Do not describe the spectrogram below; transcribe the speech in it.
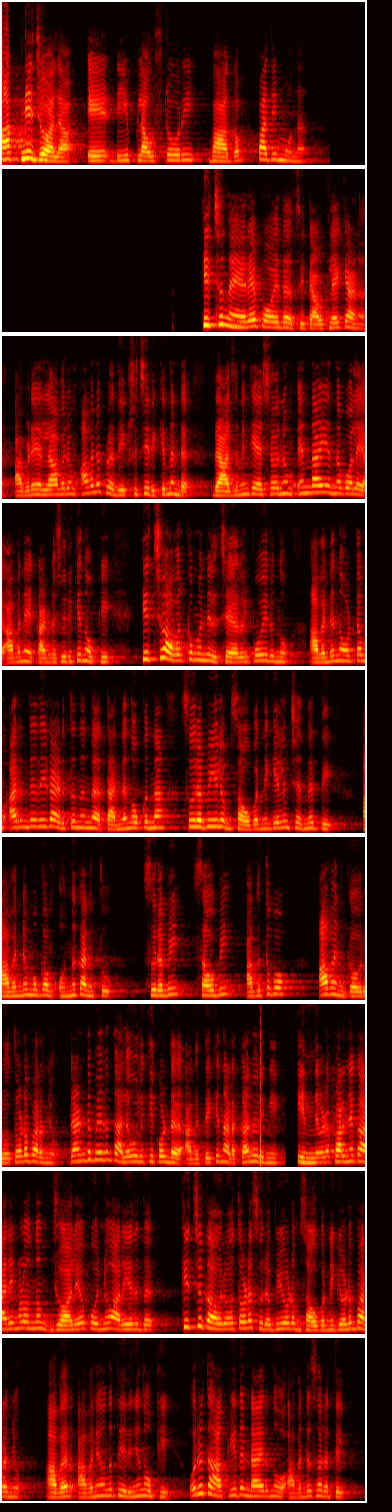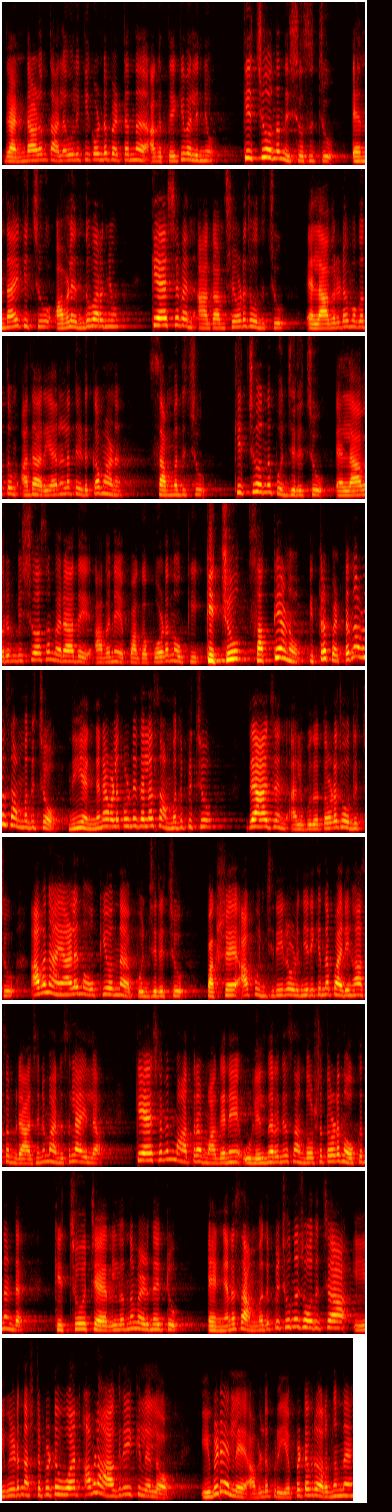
Agnijwala a deep love story ഭാഗം പതിമൂന്ന്. കിച്ചു നേരെ പോയത് സിറ്റ് ഔട്ടിലേക്കാണ്. അവിടെ എല്ലാവരും അവനെ പ്രതീക്ഷിച്ചിരിക്കുന്നുണ്ട്. രാജനും കേശവനും എന്തായി എന്ന പോലെ അവനെ കണ്ണു ചുരുക്കി നോക്കി. കിച്ചു അവർക്ക് മുന്നിൽ ചേറിൽ പോയിരുന്നു. അവന്റെ നോട്ടം അരുന്ധതിയുടെ അടുത്ത് നിന്ന് തന്നെ നോക്കുന്ന സുരഭിയിലും സൗപർണികയിലും ചെന്നെത്തി. അവന്റെ മുഖം ഒന്ന് കനത്തു. സുരഭി സൗബി അകത്തു പോ. അവൻ ഗൗരവത്തോടെ പറഞ്ഞു രണ്ടുപേരും തല ഉലുക്കിക്കൊണ്ട് അകത്തേക്ക് നടക്കാനൊരുങ്ങി. ഇന്നിവിടെ പറഞ്ഞ കാര്യങ്ങളൊന്നും ജ്വാലയോ പൊന്നോ അറിയരുത്. കിച്ചു ഗൗരവത്തോടെ സുരഭിയോടും സൗപർണികയോടും പറഞ്ഞു അവർ അവനെ ഒന്ന് തിരിഞ്ഞു നോക്കി. ഒരു താക്കീതുണ്ടായിരുന്നു അവന്റെ സ്വരത്തിൽ. രണ്ടാളും തല ഉലുക്കിക്കൊണ്ട് പെട്ടെന്ന് അകത്തേക്ക് വലിഞ്ഞു. കിച്ചു ഒന്ന് നിശ്വസിച്ചു എന്തായി കിച്ചു? അവൾ എന്തു പറഞ്ഞു? കേശവൻ ആകാംക്ഷയോടെ ചോദിച്ചു എല്ലാവരുടെ മുഖത്തും അതറിയാനുള്ള തിടുക്കമാണ്. സമ്മതിച്ചു. കിച്ചു ഒന്ന് പുഞ്ചിരിച്ചു. എല്ലാവരും വിശ്വാസം വരാതെ അവനെ പകപ്പോടെ നോക്കി. കിച്ചു സത്യാണോ? ഇത്ര പെട്ടെന്ന് അവൾ സമ്മതിച്ചോ? നീ എങ്ങനെ അവളെ കൊണ്ട് ഇതെല്ലാം സമ്മതിപ്പിച്ചു? രാജൻ അത്ഭുതത്തോടെ ചോദിച്ചു. അവൻ അയാളെ നോക്കിയൊന്ന് പുഞ്ചിരിച്ചു. പക്ഷേ ആ പുഞ്ചിരിയിൽ ഒളിഞ്ഞിരിക്കുന്ന പരിഹാസം രാജന് മനസ്സിലായില്ല. കേശവൻ മാത്രം മകനെ ഉള്ളിൽ നിറഞ്ഞ സന്തോഷത്തോടെ നോക്കുന്നുണ്ട്. കിച്ചു ചേറിൽ നിന്നും എഴുന്നേറ്റു. എങ്ങനെ സമ്മതിപ്പിച്ചു? എന്ന് ചോദിച്ചാ ഈ വീട് നഷ്ടപ്പെട്ടു പോവാൻ അവൾ ആഗ്രഹിക്കില്ലല്ലോ. ഇവിടെയല്ലേ അവളുടെ പ്രിയപ്പെട്ടവർ ഉറങ്ങുന്നേ?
